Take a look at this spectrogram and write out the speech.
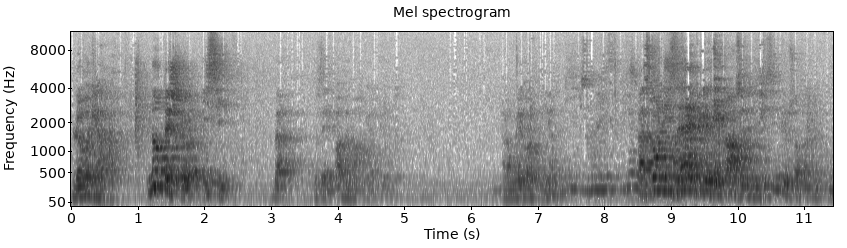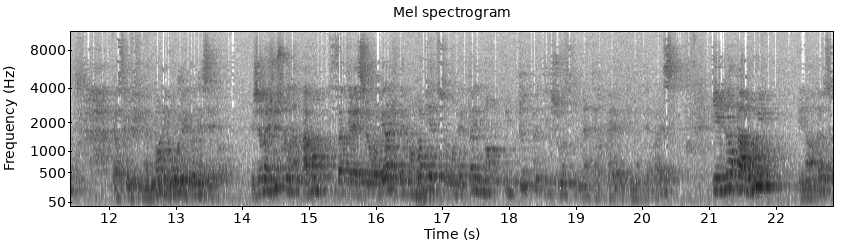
Le regard. N'empêche que, ici, ben, vous n'avez pas vraiment regardé l'autre. Alors on va y revenir. Parce qu'on lisait, et puis quelque part, c'était difficile que je sois pas Parce que finalement, les mots, je ne les connaissais pas. J'aimerais juste qu'avant de s'intéresser au regard, je voudrais qu'on revienne sur mon état. Il manque une toute petite chose qui m'interpelle et qui m'intéresse. Il n'emparouille, il endosse,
